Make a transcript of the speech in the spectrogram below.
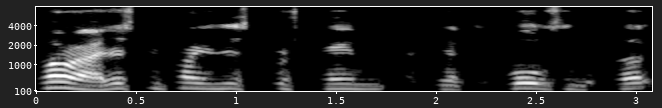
All right, let's been playing this first game. We have the Wolves in the book.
